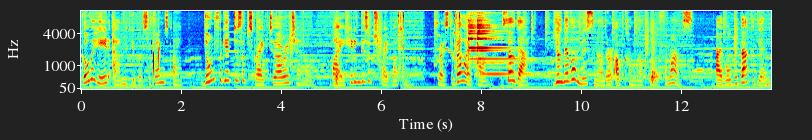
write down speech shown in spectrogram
go ahead and give us a thumbs up. Don't forget to subscribe to our channel by hitting the subscribe button. Press the bell icon so that you'll never miss another upcoming upload from us. I will be back again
